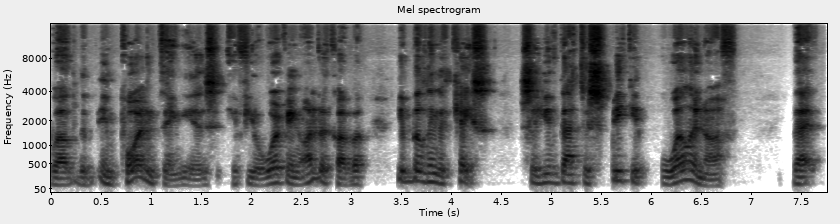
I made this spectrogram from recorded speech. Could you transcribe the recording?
Well, the important thing is if you're working undercover, you're building a case. So you've got to speak it well enough that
